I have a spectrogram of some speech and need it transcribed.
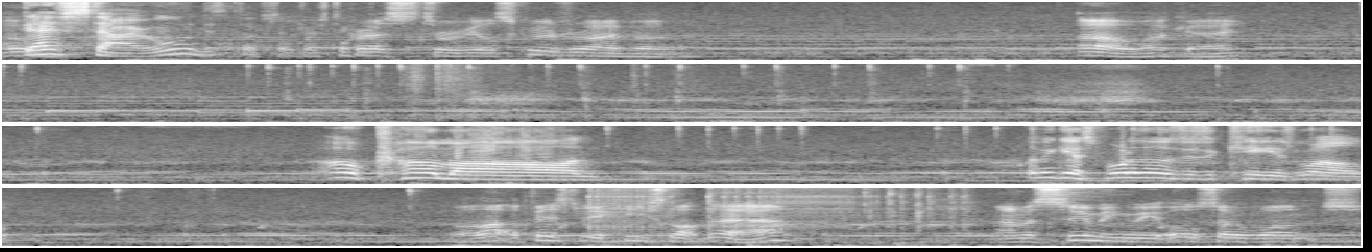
Oh, Death Star. Ooh, this looks interesting. Press to reveal screwdriver. Oh, okay. Oh, come on! Let me guess, one of those is a key as well. Well, that appears to be a key slot there. I'm assuming we also want.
